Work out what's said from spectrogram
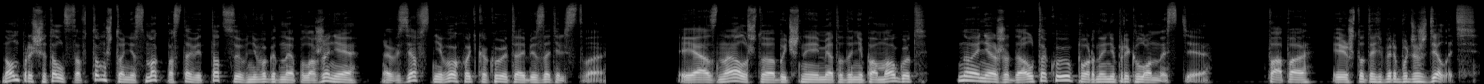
но он просчитался в том, что не смог поставить Тацию в невыгодное положение, взяв с него хоть какое-то обязательство. Я знал, что обычные методы не помогут, но я не ожидал такой упорной непреклонности. «Папа, и что ты теперь будешь делать?»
